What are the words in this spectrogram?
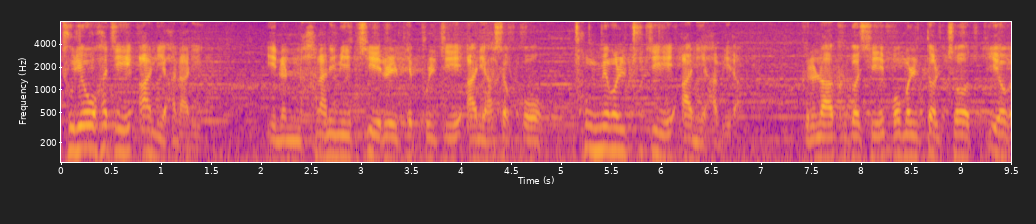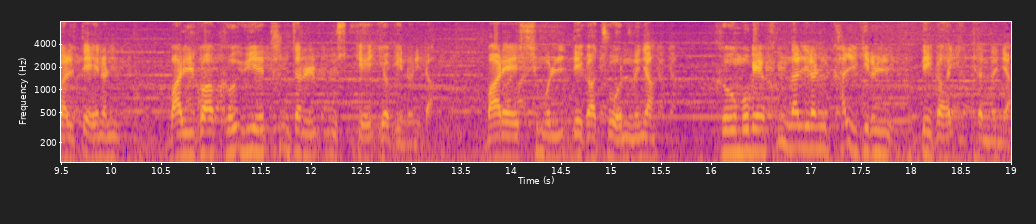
두려워하지 아니하나니 이는 하나님이 지혜를 베풀지 아니하셨고 총명을 주지 아니함이라 그러나 그것이 몸을 떨쳐 뛰어갈 때에는 말과 그 위에 탄 자를 우습게 여기느니라. 말의 힘을 네가 주었느냐? 그 목에 흩날리는 갈기를 네가 입혔느냐?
